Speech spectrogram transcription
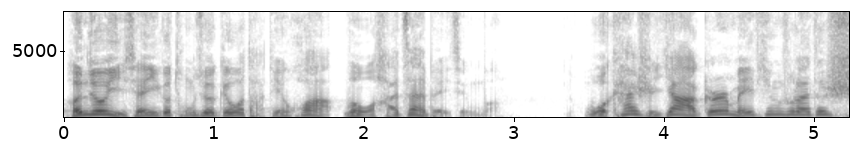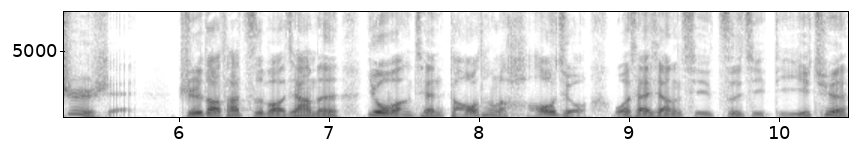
很久以前，一个同学给我打电话，问我还在北京吗？我开始压根儿没听出来他是谁，直到他自报家门，又往前倒腾了好久，我才想起自己的确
